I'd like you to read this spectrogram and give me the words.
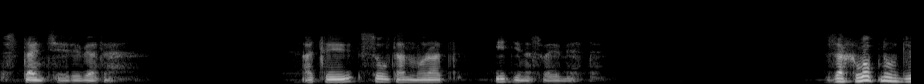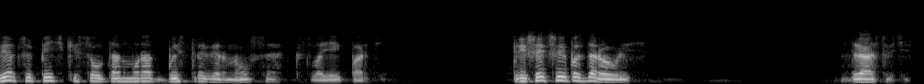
«Встаньте, ребята, а ты, Султан Мурат, иди на свое место». Захлопнув дверцу печки, Султан Мурат быстро вернулся своей партии. Пришедшие поздоровались. «Здравствуйте»,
